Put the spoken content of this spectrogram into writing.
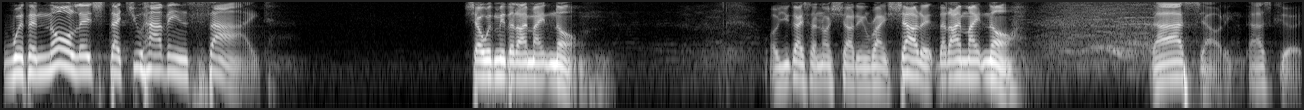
with a knowledge that you have inside. Shout with me that I might know. Well, you guys are not shouting right. Shout it that I might know. That's shouting. That's good.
